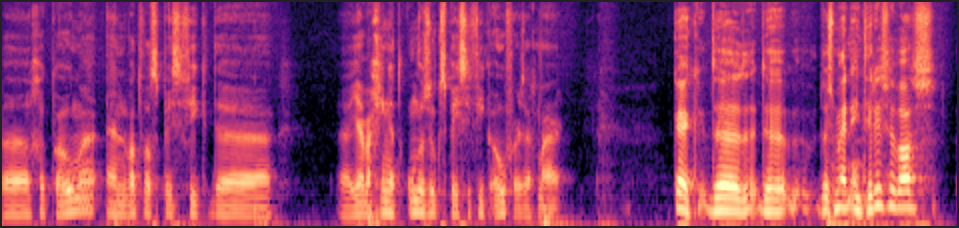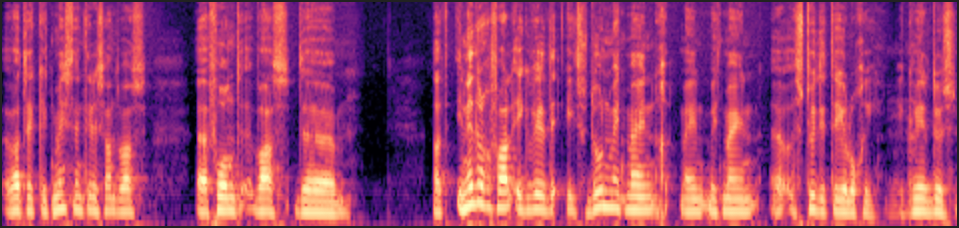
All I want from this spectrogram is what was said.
uh, gekomen en wat was specifiek de. Uh, ja, waar ging het onderzoek specifiek over, zeg maar? Kijk, de, de, dus mijn interesse was, wat ik het meest interessant was, vond, was de, dat in ieder geval ik wilde iets doen met mijn, mijn, met mijn studie theologie. Mm -hmm. Ik wil dus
